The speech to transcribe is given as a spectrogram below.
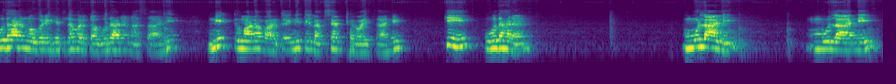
उदाहरण वगैरे घेतलं बरं का. उदाहरण असं आहे. नीट तुम्हाला बारकाईने ते लक्षात ठेवायचं आहे की उदाहरण मुलाने मुलाने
